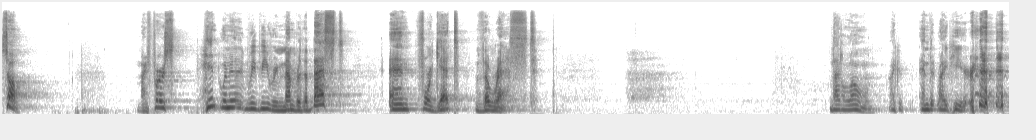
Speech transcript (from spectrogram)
So, my first hint would be remember the best and forget the rest. That alone, I could end it right here.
